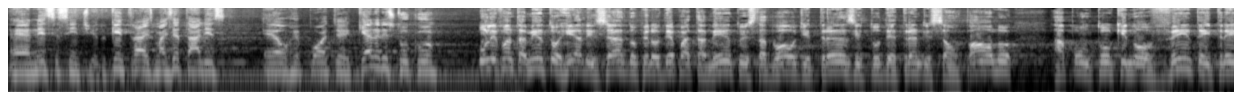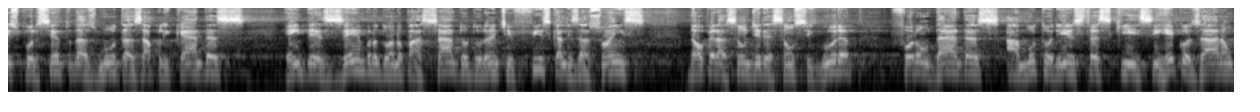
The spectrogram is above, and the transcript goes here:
é nesse sentido. Quem traz mais detalhes é o repórter Keller Estocco. Um levantamento realizado pelo Departamento Estadual de Trânsito Detran de São Paulo apontou que 93% das multas aplicadas em dezembro do ano passado durante fiscalizações da Operação Direção Segura foram dadas a motoristas que se recusaram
